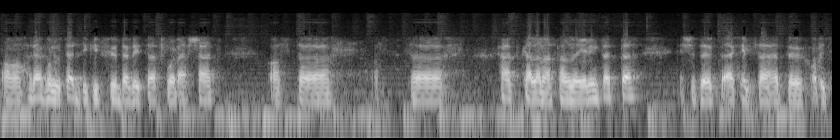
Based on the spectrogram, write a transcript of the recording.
a Revolut eddigi főbevétel forrását azt, azt hát kellemetlenül érintette, és ezért elképzelhető, hogy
